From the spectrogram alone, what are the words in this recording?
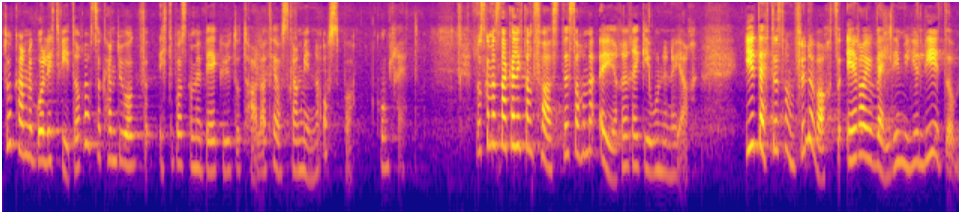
Da kan vi gå litt videre, så kan du også, etterpå skal vi be Gud og tale til oss, hva han minner oss på konkret. Nå skal vi snakke litt om faste, så har vi øreregionen å gjøre. I dette samfunnet vårt er det jo veldig mye lyd, og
